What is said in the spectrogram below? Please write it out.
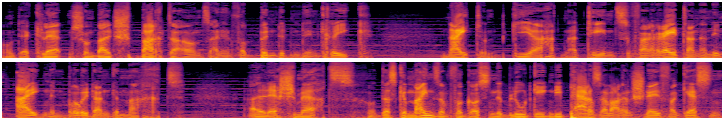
und erklärten schon bald Sparta und seinen Verbündeten den Krieg. Neid und Gier hatten Athen zu Verrätern an den eigenen Brüdern gemacht. All der Schmerz und das gemeinsam vergossene Blut gegen die Perser waren schnell vergessen.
